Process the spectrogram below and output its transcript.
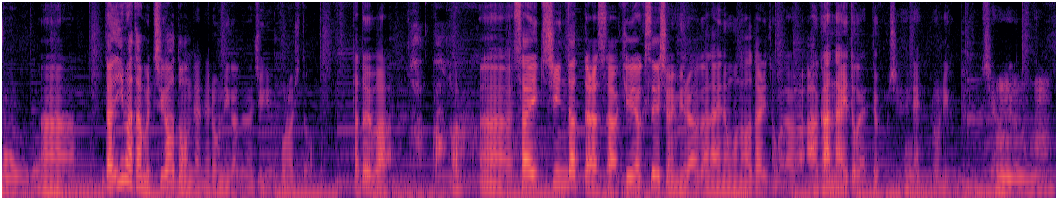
なるほど。うん、だ今多分違うと思うんだよね論理学の授業この人。例えば、あうん、最新だったらさ旧約聖書に見る贖いの物語とかだから贖いとかやってるかもしれないね論理学の知らうん。けどんうん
